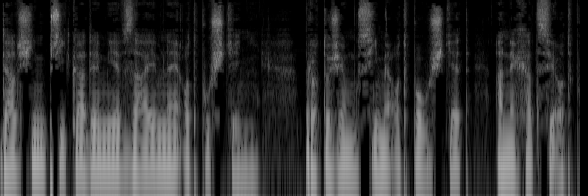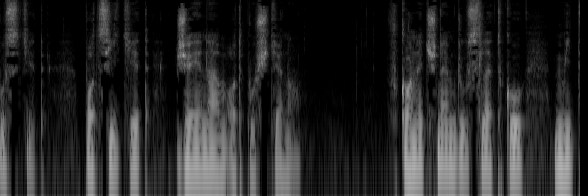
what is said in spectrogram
Dalším příkladem je vzájemné odpuštění, protože musíme odpouštět a nechat si odpustit, pocítit, že je nám odpuštěno. V konečném důsledku mít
